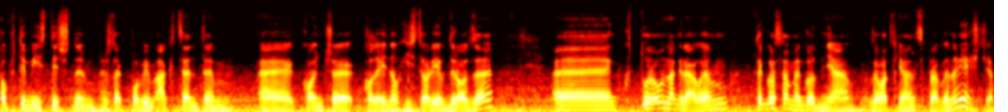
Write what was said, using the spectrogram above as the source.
optymistycznym, że tak powiem, akcentem e, kończę kolejną historię w drodze, e, którą nagrałem tego samego dnia, załatwiając sprawę na mieście.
